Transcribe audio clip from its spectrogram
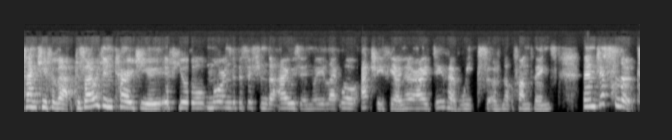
thank you for that. Because I would encourage you, if you're more in the position that I was in, where you're like, well, actually, Fiona, I do have weeks of not fun things, then just look,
